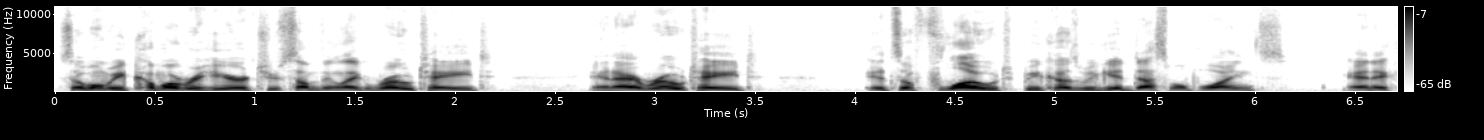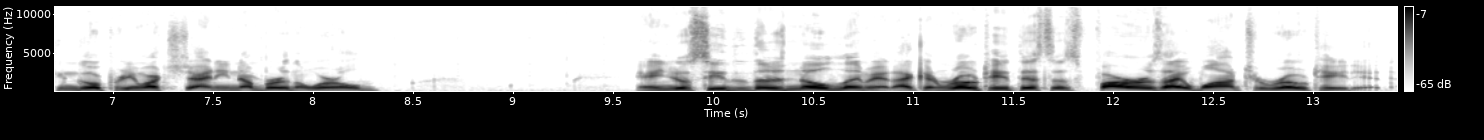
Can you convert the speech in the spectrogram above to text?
So when we come over here to something like rotate, and I rotate, it's a float because we get decimal points, and it can go pretty much to any number in the world. And you'll see that there's no limit. I can rotate this as far as I want to rotate it.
